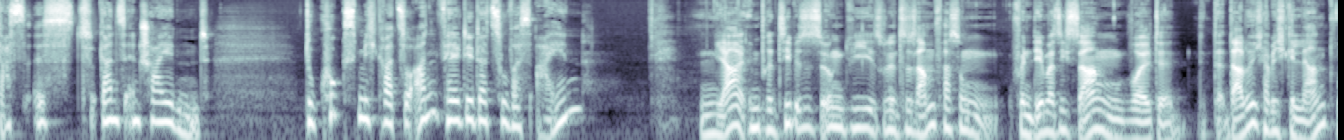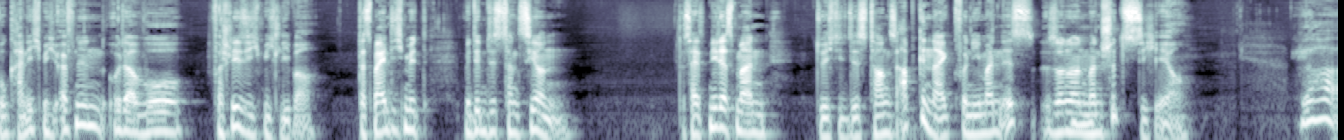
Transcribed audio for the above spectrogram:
Das ist ganz entscheidend. Du guckst mich gerade so an, fällt dir dazu was ein? Ja, im Prinzip ist es irgendwie so eine Zusammenfassung von dem, was ich sagen wollte. Dadurch habe ich gelernt, wo kann ich mich öffnen oder wo verschließe ich mich lieber. Das meinte ich mit, mit dem Distanzieren. Das heißt nie, dass man durch die Distanz abgeneigt von jemandem ist, sondern mhm. man schützt sich eher. Ja,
